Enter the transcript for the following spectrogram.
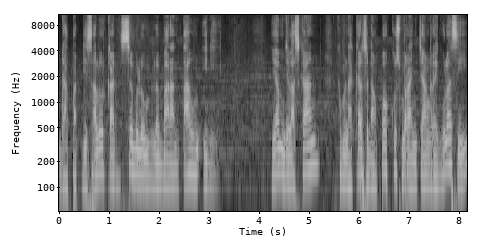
dapat disalurkan sebelum lebaran tahun ini. Ia menjelaskan Kemenaker sedang fokus merancang regulasi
